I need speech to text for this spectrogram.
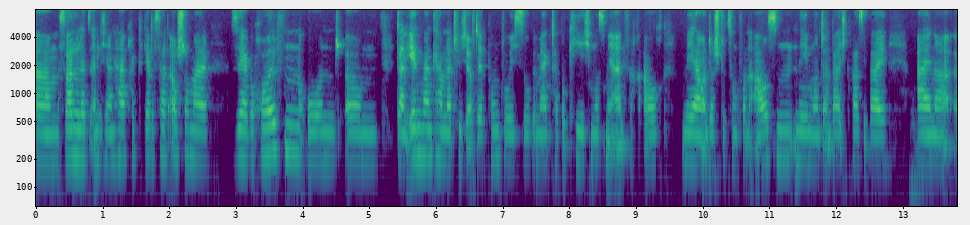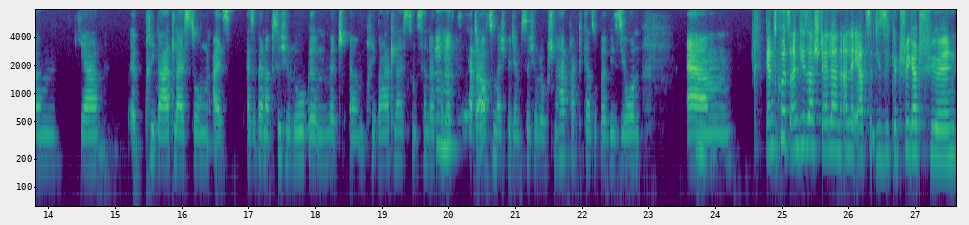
Ähm, es war dann letztendlich ein Heilpraktiker, das hat auch schon mal sehr geholfen und ähm, dann irgendwann kam natürlich auch der Punkt, wo ich so gemerkt habe, okay, ich muss mir einfach auch mehr Unterstützung von außen nehmen und dann war ich quasi bei einer, ähm, ja, äh, Privatleistungen als also bei einer Psychologin mit ähm, Privatleistungshintergrund. Mhm. Sie hatte auch zum Beispiel den psychologischen Heilpraktiker Supervision. Ähm, mhm. Ganz kurz an dieser Stelle an alle Ärzte, die sich getriggert fühlen.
